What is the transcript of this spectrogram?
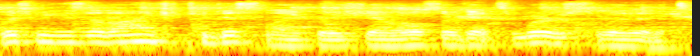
which means the like to dislike ratio also gets worse with it.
